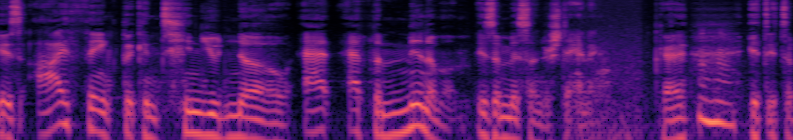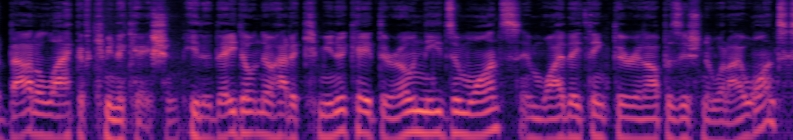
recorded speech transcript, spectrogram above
Is I think the continued no, at at the minimum, is a misunderstanding. Okay, it, it's about a lack of communication. Either they don't know how to communicate their own needs and wants and why they think they're in opposition to what I want,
